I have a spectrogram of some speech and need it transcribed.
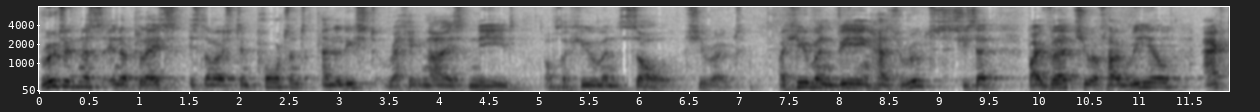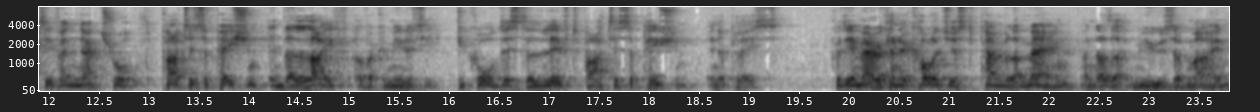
Rootedness in a place is the most important and least recognized need of the human soul, she wrote. A human being has roots, she said, by virtue of her real, active and natural participation in the life of a community. She called this the lived participation in a place. For the American ecologist Pamela Mang, another muse of mine,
